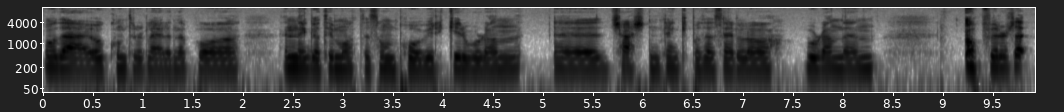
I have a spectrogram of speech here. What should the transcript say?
og det er jo kontrollerende på en negativ måte som påvirker hvordan eh, kjæresten tenker på seg selv, og hvordan den oppfører seg.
